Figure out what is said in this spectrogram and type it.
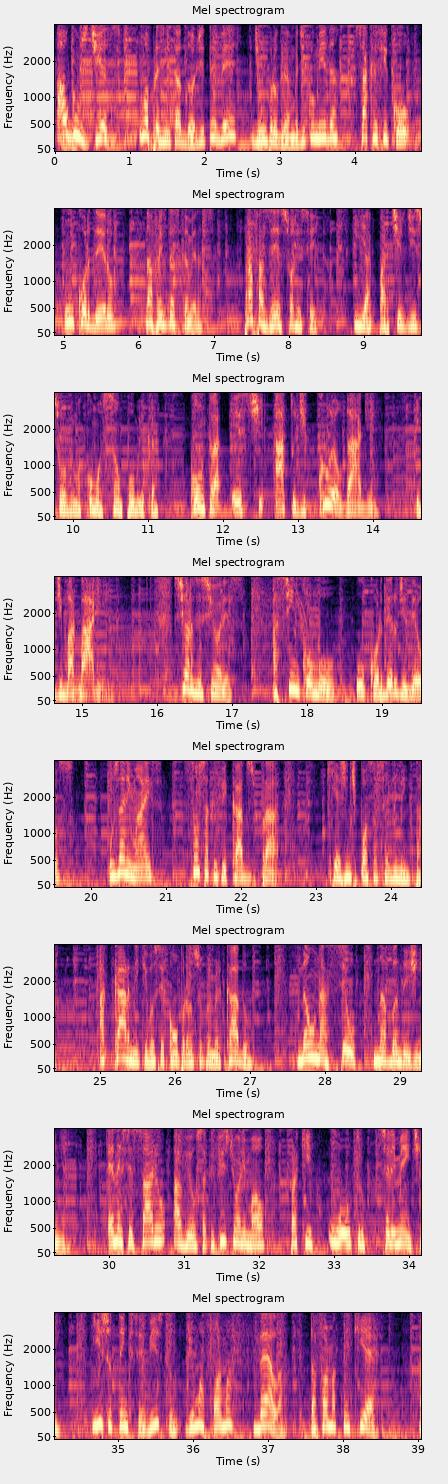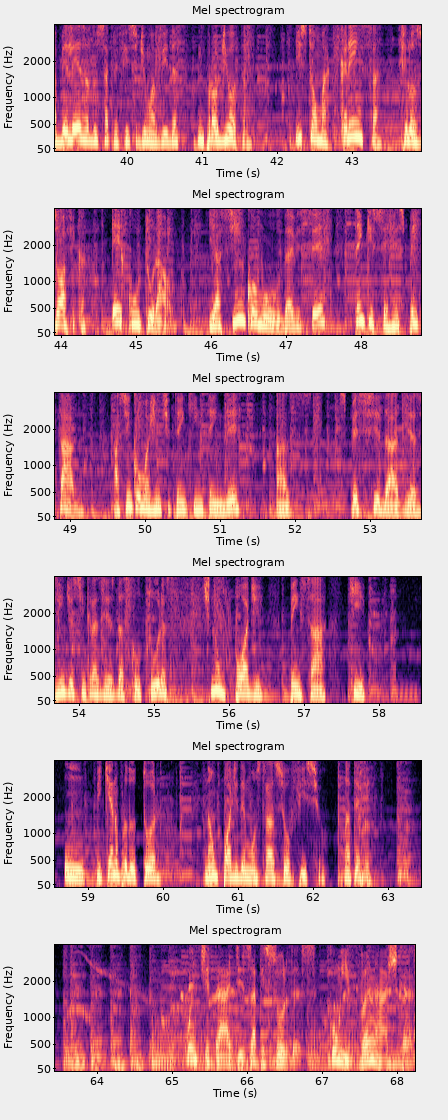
Há alguns dias, um apresentador de TV de um programa de comida sacrificou um cordeiro na frente das câmeras para fazer sua receita. E a partir disso houve uma comoção pública contra este ato de crueldade e de barbárie. Senhoras e senhores, assim como o Cordeiro de Deus, os animais são sacrificados para que a gente possa se alimentar. A carne que você compra no supermercado não nasceu na bandejinha. É necessário haver o sacrifício de um animal para que um outro se alimente. Isso tem que ser visto de uma forma bela, da forma com que é. A beleza do sacrifício de uma vida em prol de outra. Isto é uma crença filosófica e cultural. E assim como deve ser, tem que ser respeitada. Assim como a gente tem que entender as especificidades e as idiosincrasias das culturas, a gente não pode pensar que um pequeno produtor não pode demonstrar o seu ofício na TV. Quantidades absurdas com Ivan Ashkar.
